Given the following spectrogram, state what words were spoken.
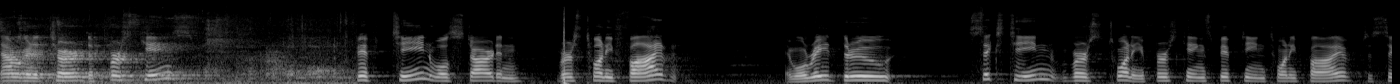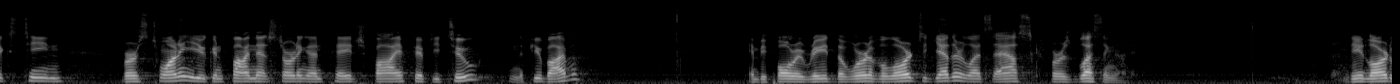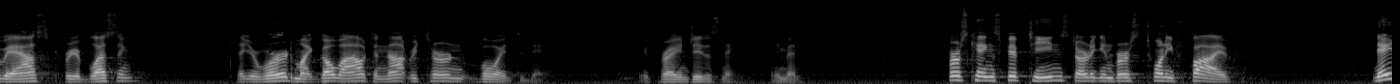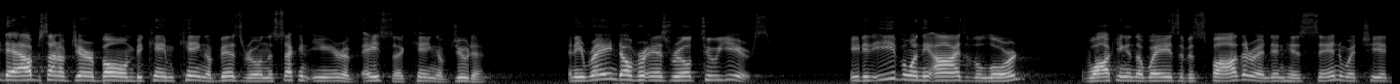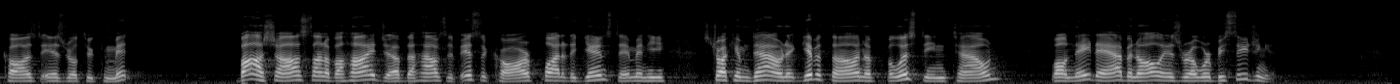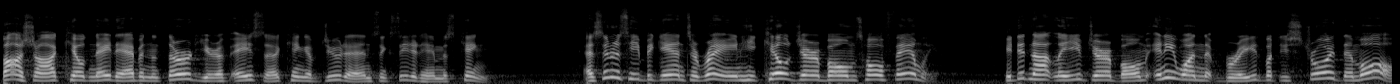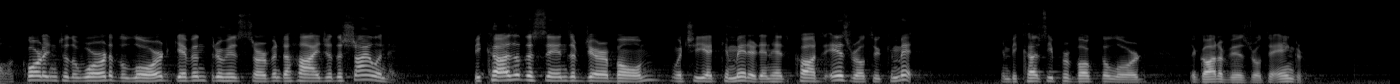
Now we're going to turn to 1 Kings 15. We'll start in verse 25 and we'll read through 16 verse 20. 1 Kings 15 25 to 16 verse 20. You can find that starting on page 552 in the Pew Bible. And before we read the word of the Lord together, let's ask for his blessing on it. Indeed, Lord, we ask for your blessing that your word might go out and not return void today. We pray in Jesus' name. Amen. 1 Kings 15, starting in verse 25. Nadab, son of Jeroboam, became king of Israel in the second year of Asa, king of Judah. And he reigned over Israel two years. He did evil in the eyes of the Lord, walking in the ways of his father and in his sin which he had caused Israel to commit. Baasha, son of Ahijah of the house of Issachar, plotted against him, and he struck him down at Gibbethon, a Philistine town, while Nadab and all Israel were besieging it. Baasha killed Nadab in the third year of Asa, king of Judah, and succeeded him as king. As soon as he began to reign, he killed Jeroboam's whole family. He did not leave Jeroboam anyone that breathed, but destroyed them all, according to the word of the Lord given through his servant Ahijah the Shilonite because of the sins of Jeroboam, which he had committed and had caused Israel to commit, and because he provoked the Lord, the God of Israel, to anger.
